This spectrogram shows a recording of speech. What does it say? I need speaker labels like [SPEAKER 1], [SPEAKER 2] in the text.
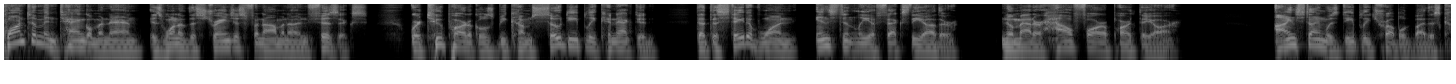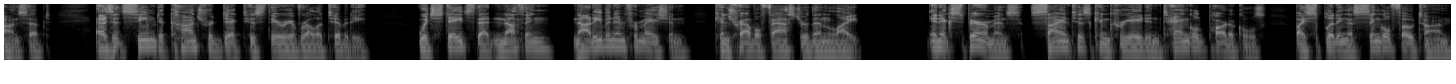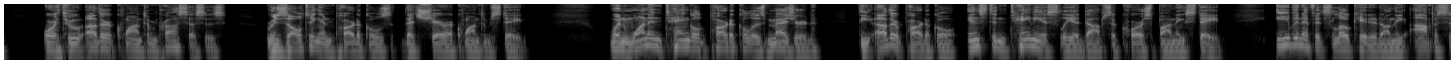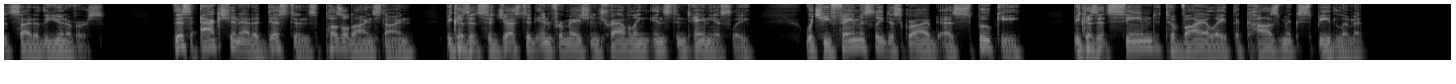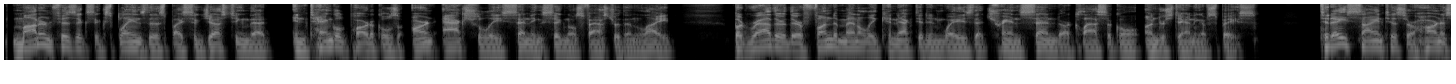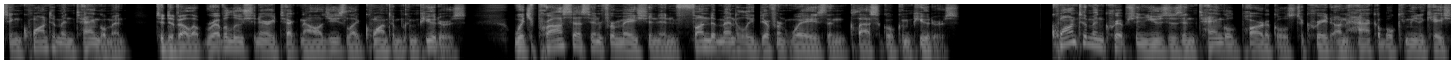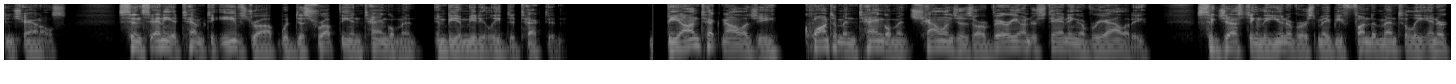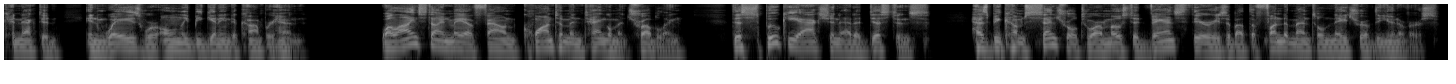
[SPEAKER 1] Quantum entanglement is one of the strangest phenomena in physics, where two particles become so deeply connected that the state of one instantly affects the other, no matter how far apart they are. Einstein was deeply troubled by this concept, as it seemed to contradict his theory of relativity, which states that nothing, not even information, can travel faster than light. In experiments, scientists can create entangled particles by splitting a single photon or through other quantum processes, resulting in particles that share a quantum state. When one entangled particle is measured, the other particle instantaneously adopts a corresponding state, even if it's located on the opposite side of the universe. This action at a distance puzzled Einstein because it suggested information traveling instantaneously, which he famously described as spooky because it seemed to violate the cosmic speed limit. Modern physics explains this by suggesting that entangled particles aren't actually sending signals faster than light, but rather they're fundamentally connected in ways that transcend our classical understanding of space. Today, scientists are harnessing quantum entanglement to develop revolutionary technologies like quantum computers, which process information in fundamentally different ways than classical computers. Quantum encryption uses entangled particles to create unhackable communication channels, since any attempt to eavesdrop would disrupt the entanglement and be immediately detected. Beyond technology, quantum entanglement challenges our very understanding of reality, suggesting the universe may be fundamentally interconnected in ways we're only beginning to comprehend. While Einstein may have found quantum entanglement troubling, this spooky action at a distance has become central to our most advanced theories about the fundamental nature of the universe.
